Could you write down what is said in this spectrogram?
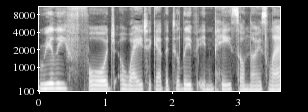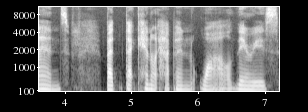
really forge a way together to live in peace on those lands. But that cannot happen while there is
